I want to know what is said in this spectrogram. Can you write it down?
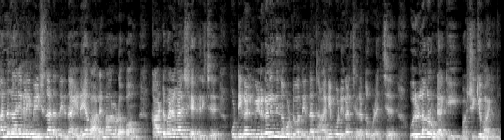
കന്നുകാലികളെ മേച്ചു നടന്നിരുന്ന ഇടയ ബാലന്മാരോടൊപ്പം കാട്ടുപഴങ്ങൾ ശേഖരിച്ച് കുട്ടികൾ വീടുകളിൽ നിന്ന് കൊണ്ടുവന്നിരുന്ന ധാന്യപ്പൊടികൾ ചേർത്ത് കുഴച്ച് ഉരുളകൾ ഉണ്ടാക്കി ഭക്ഷിക്കുമായിരുന്നു.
